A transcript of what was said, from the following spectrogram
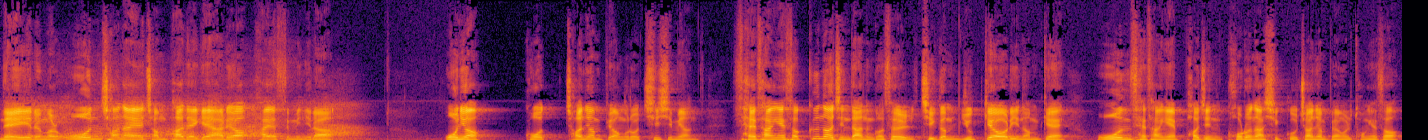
내 이름을 온 천하에 전파되게 하려 하였음이니라 온역 곧 전염병으로 치시면 세상에서 끊어진다는 것을 지금 6개월이 넘게 온 세상에 퍼진 코로나19 전염병을 통해서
